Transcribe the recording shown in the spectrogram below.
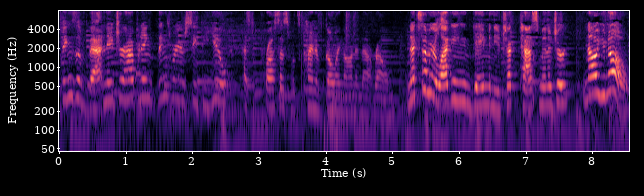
things of that nature happening, things where your CPU has to process what's kind of going on in that realm. Next time you're lagging in game and you check Task Manager, now you know.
